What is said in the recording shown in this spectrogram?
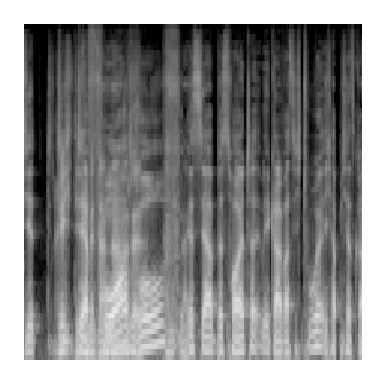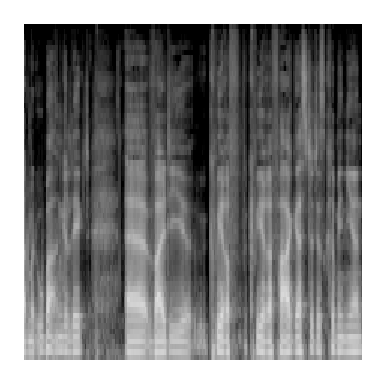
die, die, der Vorwurf ist ja bis heute, egal was ich tue, ich habe mich jetzt gerade mit Uber angelegt, äh, weil die queere, queere Fahrgäste diskriminieren.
